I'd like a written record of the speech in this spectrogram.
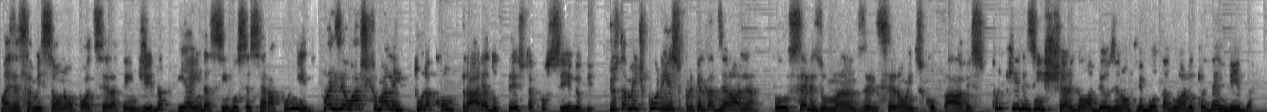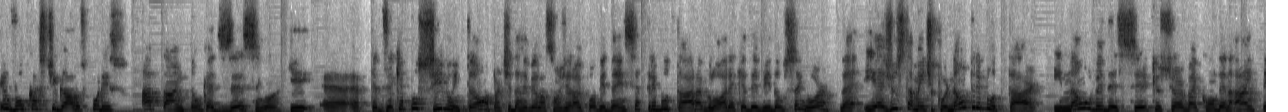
mas essa missão não pode ser atendida e ainda assim você será punido. Mas eu acho que uma leitura contrária do texto é possível, Bi. justamente por isso, porque ele está dizendo, olha, os seres humanos eles serão indesculpáveis porque eles enxergam a Deus e não tributam a glória que é devida. Eu vou castigá-los por isso. Ah, tá. Então quer dizer, Senhor, que é, é, quer dizer que é possível, então, a partir da revelação geral e providência, tributar a glória que é devida ao Senhor, né? E é justamente por não tributar e não obedecer que o Senhor vai condenar. Ah, entendi.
